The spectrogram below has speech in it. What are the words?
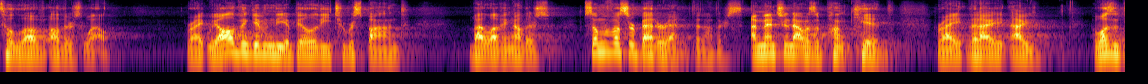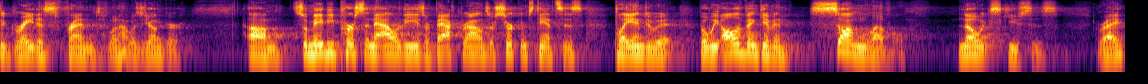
to love others well, right? We all have been given the ability to respond by loving others. Some of us are better at it than others. I mentioned I was a punk kid, right? That I, I wasn't the greatest friend when I was younger. Um, so maybe personalities or backgrounds or circumstances play into it, but we all have been given some level, no excuses, right?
